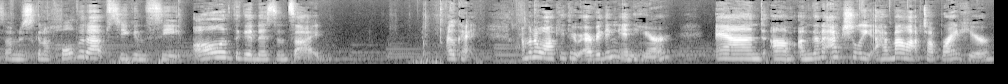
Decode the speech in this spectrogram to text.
So I'm just gonna hold it up so you can see all of the goodness inside. Okay, I'm gonna walk you through everything in here and um, I'm gonna actually, I have my laptop right here.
